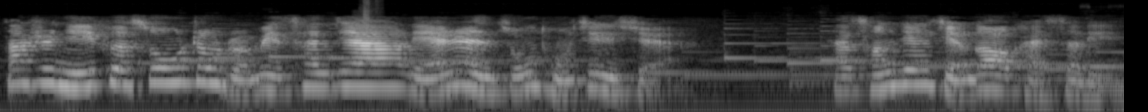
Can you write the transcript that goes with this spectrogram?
当时尼克松正准备参加连任总统竞选，他曾经警告凯瑟琳，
